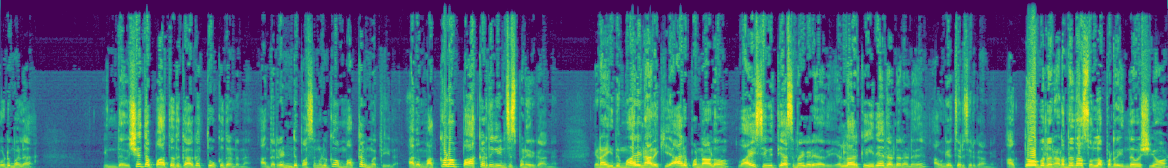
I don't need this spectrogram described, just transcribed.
கொடுமலை இந்த விஷயத்தை பார்த்ததுக்காக தூக்கு தண்டனை. அந்த ரெண்டு பசங்களுக்கும் மக்கள் மத்தியில். அதை மக்களும் பார்க்கறதுக்கு இன்சிஸ்ட் பண்ணியிருக்காங்க. ஏன்னா இது மாதிரி நாளைக்கு யார் பண்ணாலும் வயசு வித்தியாசமே கிடையாது. எல்லாருக்கும் இதே தண்டனைன்னு அவங்க எச்சரிச்சிருக்காங்க. அக்டோபரில் நடந்ததாக சொல்லப்படுற இந்த விஷயம்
